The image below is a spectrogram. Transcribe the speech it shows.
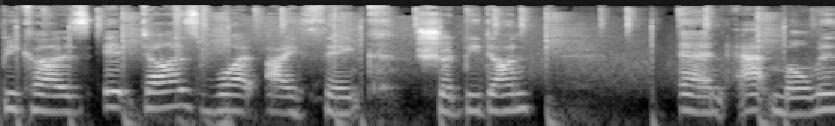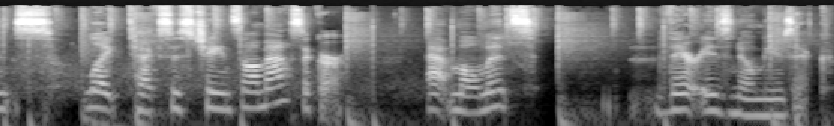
because it does what I think should be done. And at moments, like Texas Chainsaw Massacre, at moments, there is no music.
